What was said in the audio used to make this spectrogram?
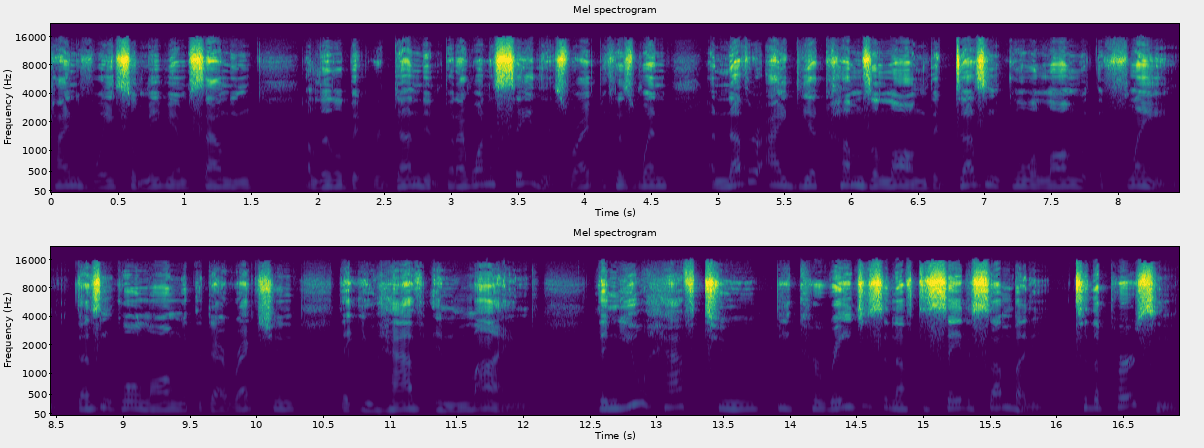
kind of way, so maybe I'm sounding a little bit redundant, but I want to say this, right? Because when another idea comes along that doesn't go along with the flame, doesn't go along with the direction that you have in mind, then you have to be courageous enough to say to somebody, to the person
